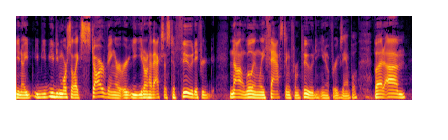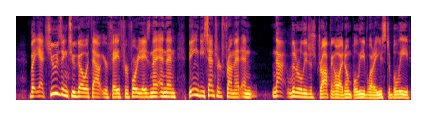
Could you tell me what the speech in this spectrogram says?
you know, you'd, you'd be more so like starving or, or you don't have access to food if you're non willingly fasting from food, you know, for example. But, um, but yeah, choosing to go without your faith for 40 days and then, and then being decentered from it and not literally just dropping, oh, I don't believe what I used to believe.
